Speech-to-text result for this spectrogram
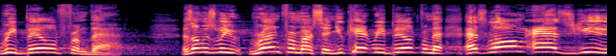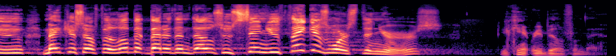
rebuild from that. As long as we run from our sin, you can't rebuild from that. As long as you make yourself feel a little bit better than those whose sin you think is worse than yours, you can't rebuild from that.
